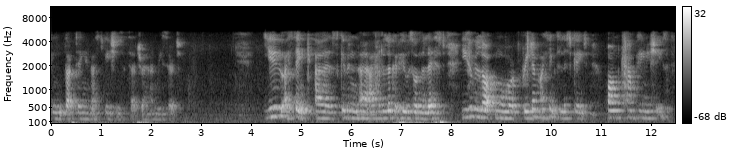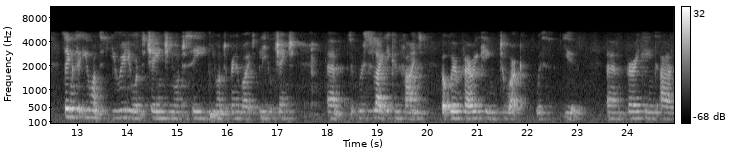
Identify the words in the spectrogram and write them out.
conducting investigations, etc., and research. You, I think, as given uh, I had a look at who was on the list, you have a lot more freedom, I think, to litigate on campaign issues, things that you want to, you really want to change and you want to see, you want to bring about legal change. Um, we're slightly confined, but we're very keen to work with you. Um, very keen to add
